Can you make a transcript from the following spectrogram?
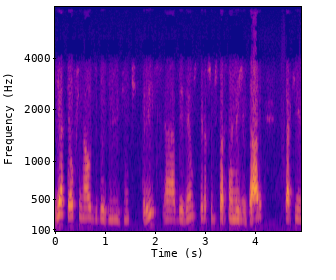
e até o final de 2023 ah, devemos ter a subestação energizada para que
